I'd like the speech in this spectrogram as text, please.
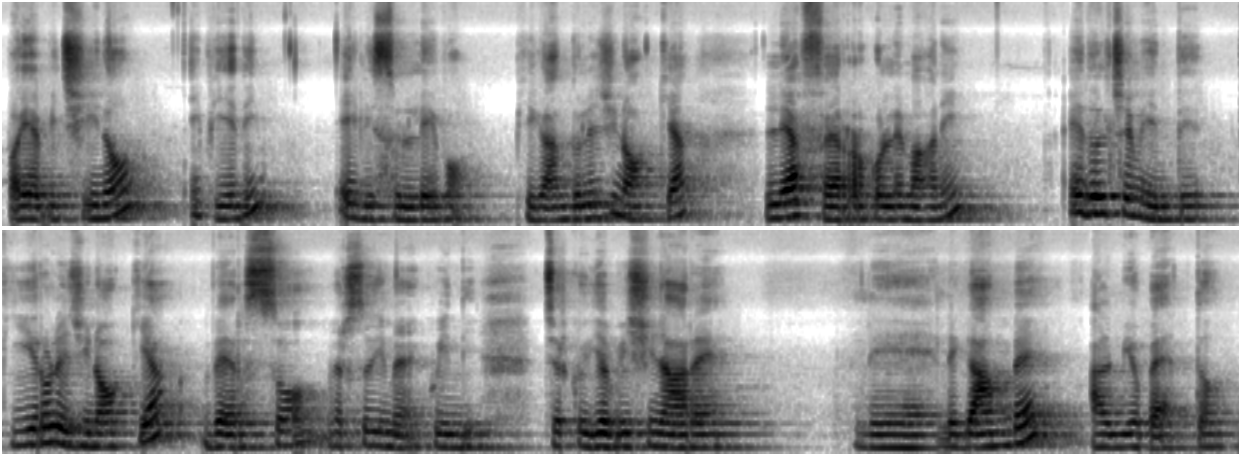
Poi avvicino i piedi e li sollevo, piegando le ginocchia, le afferro con le mani e dolcemente tiro le ginocchia verso, verso di me, quindi cerco di avvicinare le, le gambe al mio petto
